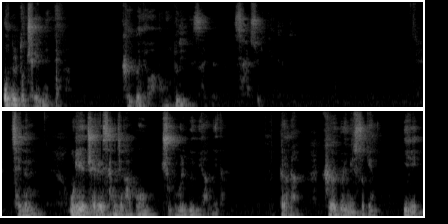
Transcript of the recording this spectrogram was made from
오늘도 죄 있는 내가 그 은혜와 복을 누리는 삶을 살 수 있게 되어집니다. 죄는 우리의 죄를 상징하고 죽음을 의미합니다. 그러나 그 의미 속엔 이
